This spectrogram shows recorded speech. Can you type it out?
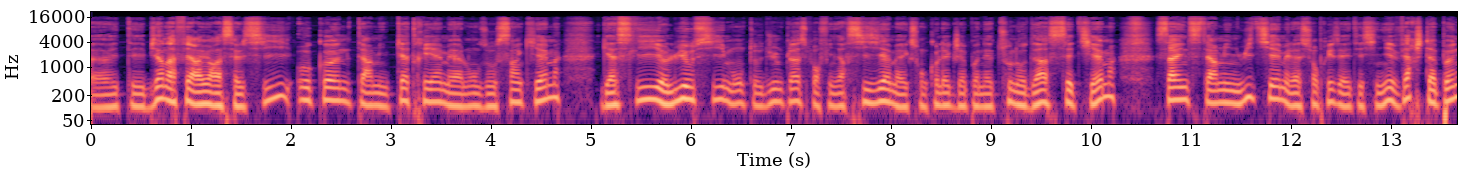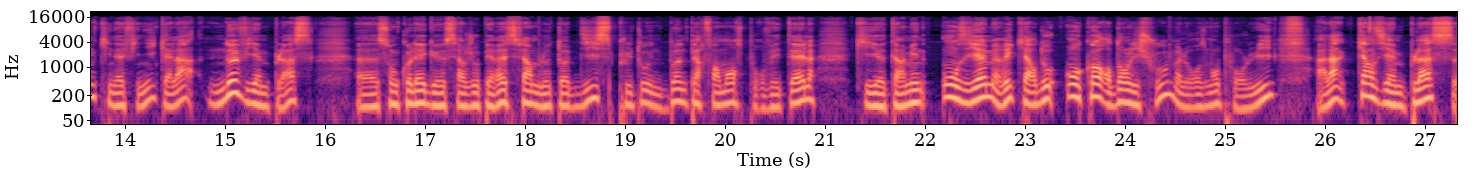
euh, était bien inférieure à celle-ci. Ocon termine quatrième et Alonso 5e. Gasly, euh, lui aussi, monte d'une place pour finir 6e avec son collègue japonais Tsunoda 7e. Sainz termine 8e et la surprise a été signée Verstappen qui n'a fini qu'à la 9e place. Euh, son collègue Sergio Perez ferme le top 10, plutôt une bonne performance pour Vettel qui euh, termine 11e. Ricardo encore dans les choux, malheureusement pour lui, à la 15e place.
